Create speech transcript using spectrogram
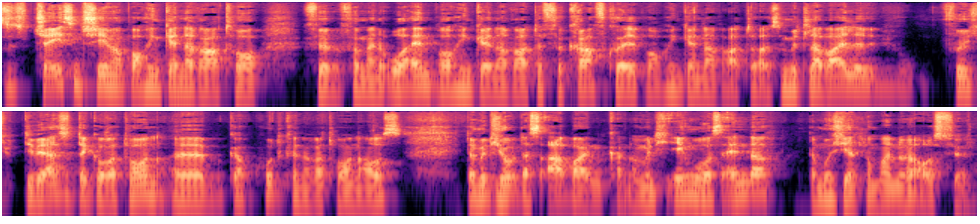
JSON-Schema brauche ich einen Generator, für, für meine ORM brauche ich einen Generator, für GraphQL brauche ich einen Generator. Also mittlerweile führe ich diverse Dekoratoren, äh, Code-Generatoren aus, damit ich das arbeiten kann. Und wenn ich irgendwo was ändere, dann muss ich halt nochmal neu ausführen.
